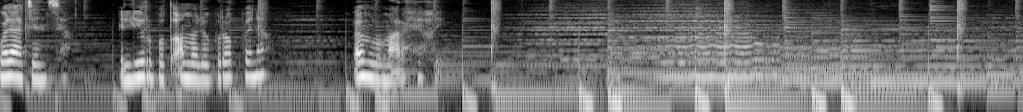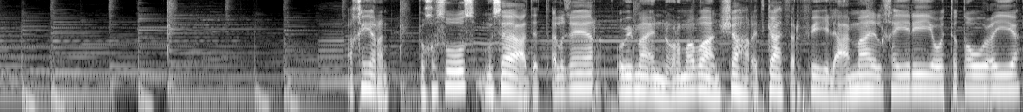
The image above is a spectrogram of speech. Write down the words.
ولا تنسى اللي يربط أمله بربنا عمره ما راح يخيب. أخيرا بخصوص مساعدة الغير وبما أنه رمضان شهر تكاثر فيه الأعمال الخيرية والتطوعية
